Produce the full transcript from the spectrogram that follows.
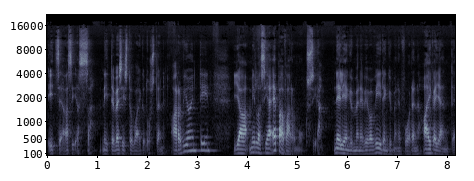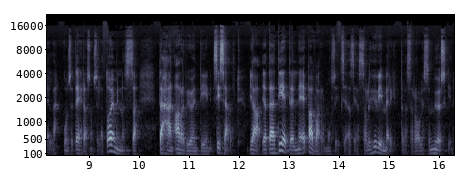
itse asiassa niiden vesistövaikutusten arviointiin ja millaisia epävarmuuksia 40-50 vuoden aikajänteellä, kun se tehdas on siellä toiminnassa, tähän arviointiin sisältyy. Ja, ja tämä tieteellinen epävarmuus itse asiassa oli hyvin merkittävässä roolissa myöskin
